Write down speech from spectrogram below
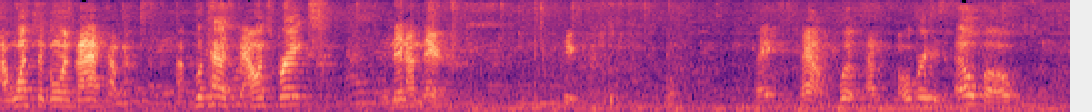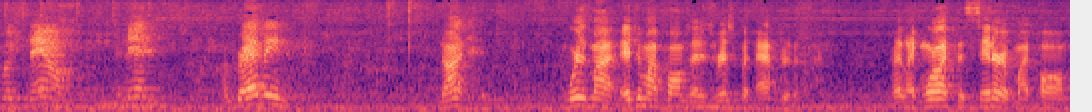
I want the going back. I'm, I, look how his balance breaks, and then I'm there. Here. Okay, now look, I'm over his elbow, push down, and then I'm grabbing not where my edge of my palm's at his wrist, but after that. Right, like more like the center of my palm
